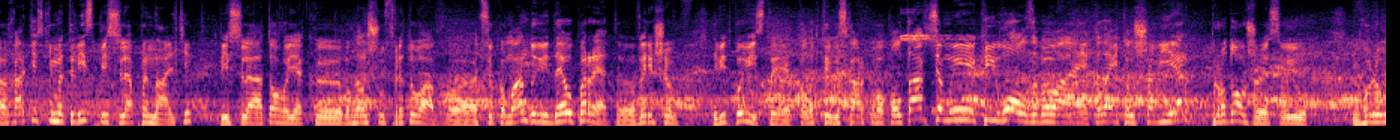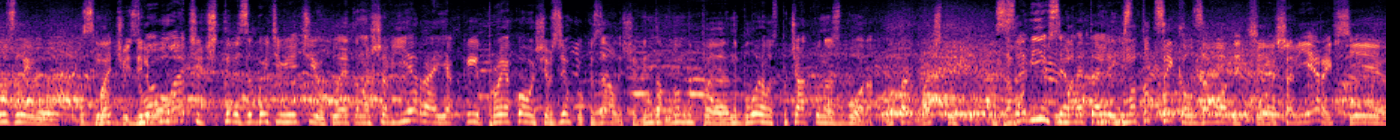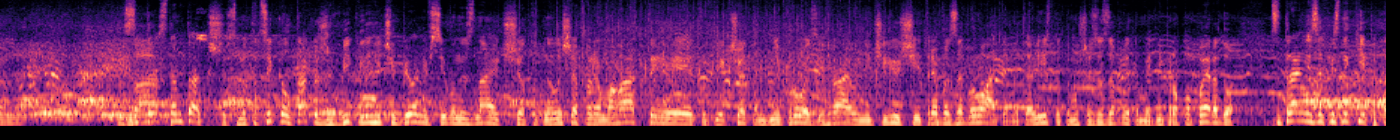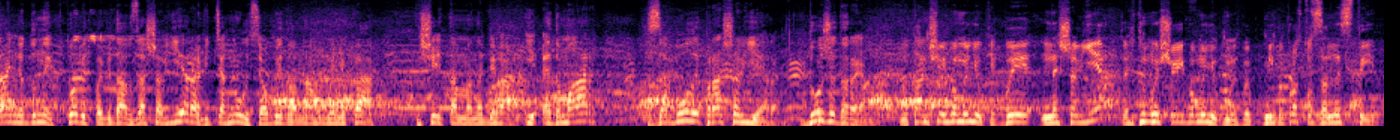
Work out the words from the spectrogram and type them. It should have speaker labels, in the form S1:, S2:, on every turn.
S1: Е, Харківський металіст після пенальті, після того як е, Богдан Шуст врятував е, цю команду, йде уперед. Вирішив відповісти колектив із Харкова полтавцям. І який гол забиває Клейтон Шав'єр. Продовжує свою гольову зливу з матчу зі
S2: Два матчі, чотири забиті м'ячі у Клейтона Шав'єра, який, про якого ще взимку казали, що він давно не було його спочатку на зборах. Отак, бачите, завівся металіст.
S1: Мотоцикл заводить Шав'єр і всі
S2: За... Десь там так щось. Мотоцикл також в бік Ліги Чемпіонів. Всі вони знають, що тут не лише перемагати. Тут, якщо там Дніпро зіграє у нічию, ще й треба забивати металісту, тому що за забитими Дніпро попереду. Центральні захисники, питання до них. Хто відповідав за Шав'єра? Відтягнулися обидва на Гуменюка. Ще й там набігав і Едмар. Забули про Шав'єра. Дуже даремно.
S1: Ну там ще й Гоменюк. Якби не Шав'єр, то я думаю, що і Гоменюк міг би, міг би просто занести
